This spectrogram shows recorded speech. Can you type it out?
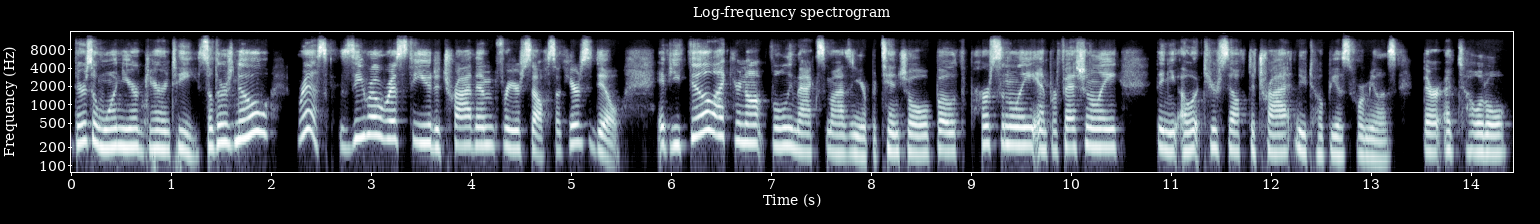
there's a one year guarantee. So there's no risk, zero risk to you to try them for yourself. So here's the deal if you feel like you're not fully maximizing your potential, both personally and professionally, then you owe it to yourself to try Nootopia's formulas. They're a total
